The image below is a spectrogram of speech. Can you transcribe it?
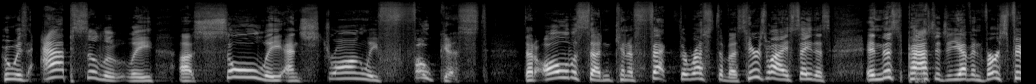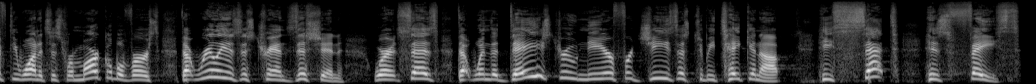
who is absolutely, uh, solely, and strongly focused that all of a sudden can affect the rest of us. Here's why I say this. In this passage that you have in verse 51, it's this remarkable verse that really is this transition where it says that when the days drew near for Jesus to be taken up, he set his face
